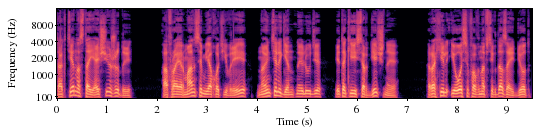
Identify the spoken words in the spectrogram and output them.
Так те настоящие жиды. А фраерман семья хоть евреи, но интеллигентные люди и такие сердечные. Рахиль Иосифовна всегда зайдет,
